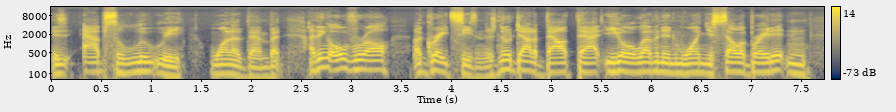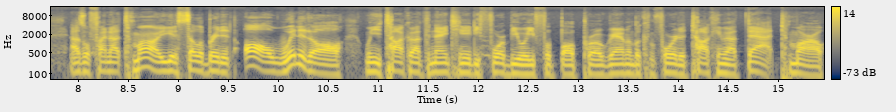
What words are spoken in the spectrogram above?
is absolutely one of them. But I think overall, a great season. There's no doubt about that. You go 11 and 1, you celebrate it. And as we'll find out tomorrow, you get to celebrate it all, win it all when you talk about the 1984 BYU football program. And looking forward to talking about that tomorrow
